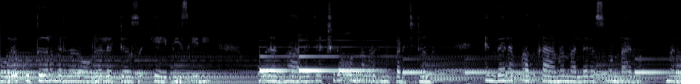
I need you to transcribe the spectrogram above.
ഓരോ കുത്തുകളും വരുന്നത് ഓരോ letters A B C D നാലഞ്ച് അക്ഷരം ഒന്ന് അവിടെ നിന്ന് പഠിച്ചിട്ടുണ്ട്. എന്തായാലും അത് കാണാൻ നല്ല രസമുണ്ടായിരുന്നു. നല്ല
